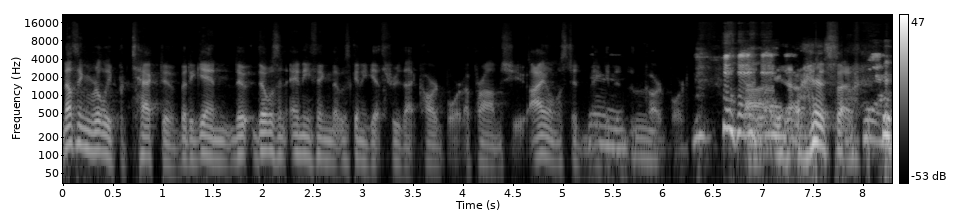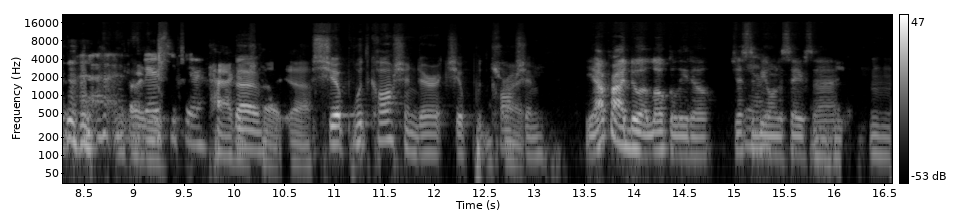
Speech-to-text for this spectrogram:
nothing really protective. But again, there, there wasn't anything that was going to get through that cardboard. I promise you. I almost didn't make it into the Mm. cardboard. Uh, know, so yeah, it's very secure. packaged, So- tight, yeah. Ship with caution, Derek. Ship with That's right. caution. Yeah, I'll probably do it locally though, just to be on the safe side. hmm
